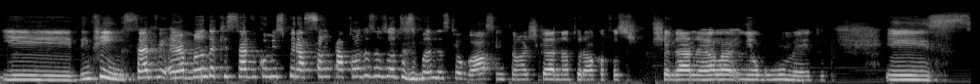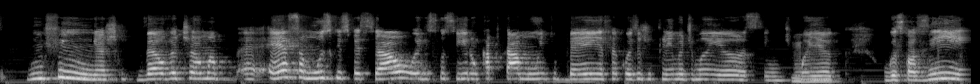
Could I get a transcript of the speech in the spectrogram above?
E, enfim, serve, é a banda que serve como inspiração para todas as outras bandas que eu gosto, então acho que é natural que eu fosse chegar nela em algum momento. E, enfim, acho que Velvet é uma. É, essa música especial, eles conseguiram captar muito bem essa coisa de clima de manhã, assim, de uhum. manhã gostosinha,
